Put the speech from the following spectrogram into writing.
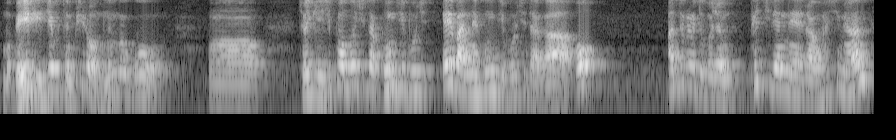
뭐 메일이 이제부터는 필요 없는 거고 어 저희 게시판 보시다 공지 보시 앱 안내 공지 보시다가 어 안드로이드 버전 패치됐네라고 하시면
